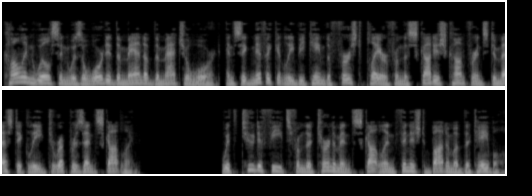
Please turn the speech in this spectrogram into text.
Colin Wilson was awarded the Man of the Match award, and significantly became the first player from the Scottish Conference Domestic League to represent Scotland. With two defeats from the tournament Scotland finished bottom of the table.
